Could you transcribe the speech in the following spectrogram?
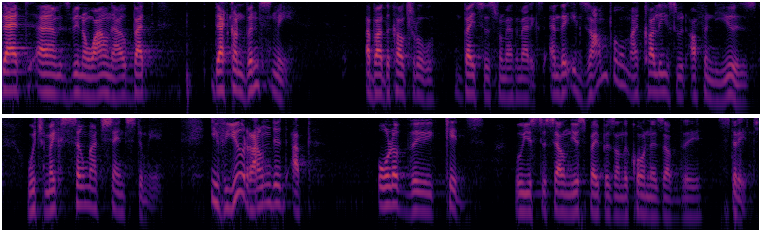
That, um, it's been a while now, but that convinced me about the cultural basis for mathematics. And the example my colleagues would often use, which makes so much sense to me, if you rounded up all of the kids who used to sell newspapers on the corners of the street,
